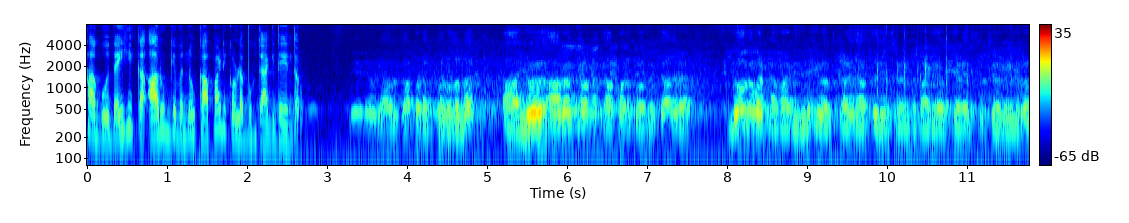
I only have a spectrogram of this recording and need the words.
ಹಾಗೂ ದೈಹಿಕ ಆರೋಗ್ಯವನ್ನು ಕಾಪಾಡಿಕೊಳ್ಳಬಹುದಾಗಿದೆ ಎಂದರು ಬೇರೆಯವರು ಯಾರು ಕಾಪಾಡಕ್ಕೆ ಬರೋದಿಲ್ಲ ಆ ಯೋಗ ಆರೋಗ್ಯವನ್ನು ಕಾಪಾಡ್ಕೋಬೇಕಾದ್ರೆ ಯೋಗವನ್ನು ಮಾಡಿದರೆ ಇವತ್ತು ಕಳೆದ ಹತ್ತು ದಿವಸಗಳಿಂದ ಮಾಡಿದ ಅಂತೇಳಿ ಸಚಿವರು ಹೇಳಿದರು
